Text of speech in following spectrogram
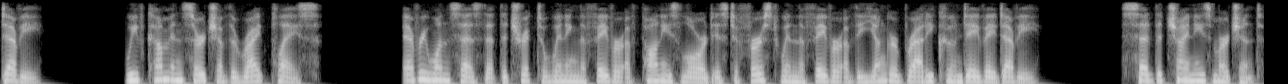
Devi. We've come in search of the right place. Everyone says that the trick to winning the favour of Pani's lord is to first win the favour of the younger bratty Kundave Devi. Said the Chinese merchant.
